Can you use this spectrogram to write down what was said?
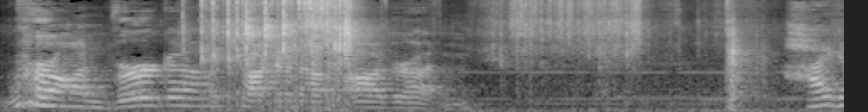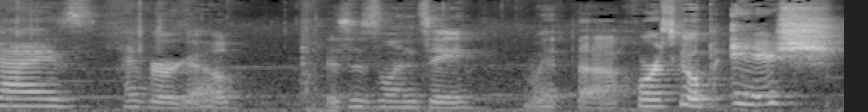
We're on Virgo talking about Au gratin. Hi guys. Hi Virgo. This is Linden with uh, Horoscope Ish.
